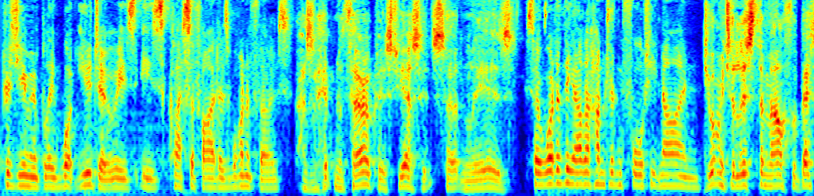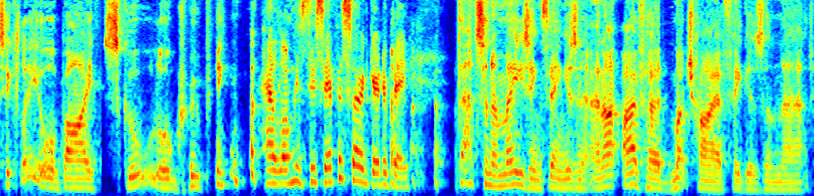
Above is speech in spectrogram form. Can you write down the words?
presumably what you do is is classified as one of those. As a hypnotherapist, yes, it certainly is. So what are the other 149? Do you want me to list them alphabetically or by school or grouping? How long is this episode going to be? That's an amazing thing, isn't it? And I, have heard much higher figures than that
